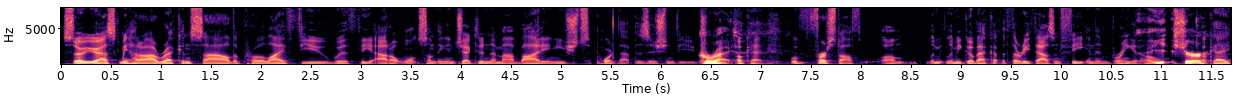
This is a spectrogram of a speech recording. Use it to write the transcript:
So you're asking me how do I reconcile the pro-life view with the I don't want something injected into my body and you should support that position view? Correct. Okay. Well, first off, um, let me let me go back up to thirty thousand feet and then bring it home. sure. Okay.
